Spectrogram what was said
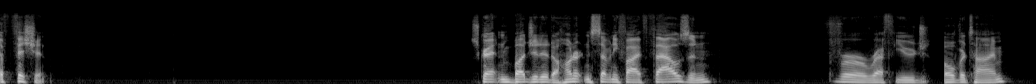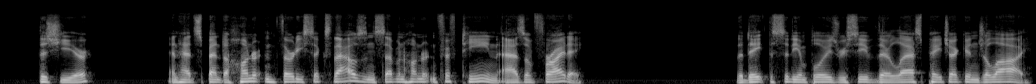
efficient. Scranton budgeted 175,000 for refuge overtime this year and had spent 136,715 as of Friday. The date the city employees received their last paycheck in July.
